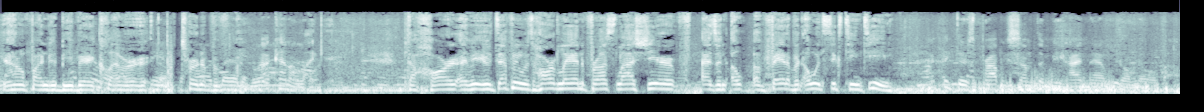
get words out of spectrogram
I don't find it to be very clever turn of. I kind of like it the hard. I mean, it definitely was hard land for us last year as an, a fan of an 0 16 team. I think there's probably something behind that we don't know about.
